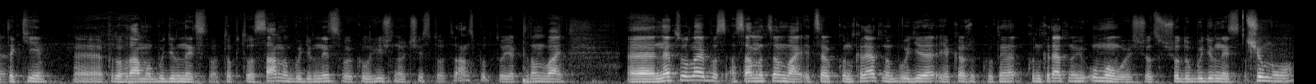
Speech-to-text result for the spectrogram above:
такі е, програми будівництва, тобто саме будівництво екологічного чистого транспорту, як трамвай. Е, Не тролейбус, а саме трамвай. І це конкретно буде, я кажу, конкретною умовою щодо будівництва. Чому?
